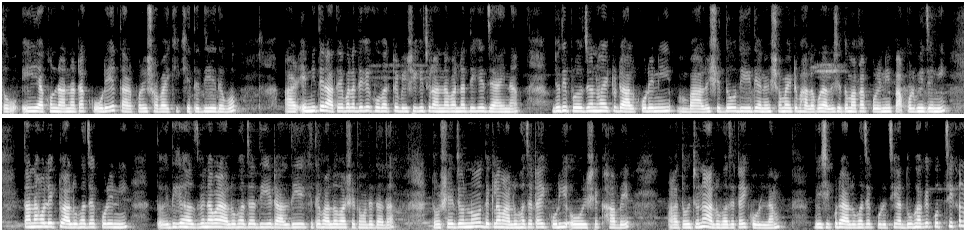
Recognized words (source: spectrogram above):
তো এই এখন রান্নাটা করে তারপরে সবাইকে খেতে দিয়ে দেব। আর এমনিতে রাতের বেলার দিকে খুব একটা বেশি কিছু রান্নাবান্নার দিকে যাই না। যদি প্রয়োজন হয় একটু ডাল করে নিই বা আলু সেদ্ধও দিয়ে দিই। অনেক সময় একটু ভালো করে আলু সেদ্ধ মাখা করে নিই, পাঁপড় ভেজে নিই। তা না হলে একটু আলু ভাজা করে নিই। তো এদিকে হাজব্যান্ড আবার আলু ভাজা দিয়ে ডাল দিয়ে খেতে ভালোবাসে তোমাদের দাদা। তো সেজন্য দেখলাম আলু ভাজাটাই করি, ও এসে খাবে। আর তো ওই জন্য আলু ভাজাটাই করলাম। বেশি করে আলু ভাজা করেছি। আর দুভাগে করছি কেন?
